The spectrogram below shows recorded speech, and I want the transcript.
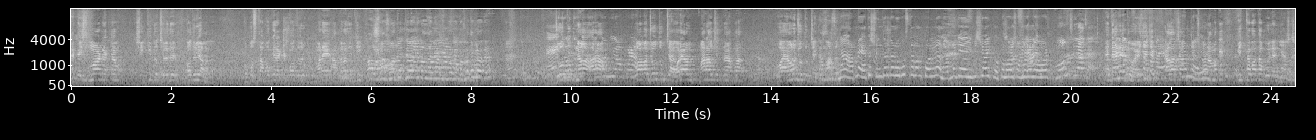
একটা স্মার্ট একটা শিক্ষিত ছেলেদের কদরই আলাদা। উপস্থাপকের একটা কদর মানে আপনারা যদি হ্যাঁ? যৌতুক নেওয়া হারাম। ও আবার যৌতুক চায়। ওরা মারা উচিত না না আপনি এত সুন্দর করে উপস্থাপন করলেন আপনাকে এই বিষয়ে কোনো সম্মান অ্যাওয়ার্ড মন ছুঁয়া যায় এই দেন তো এই যে যে কালা চাপ করেন আমাকে মিথ্যা কথা বলে নিয়ে আসছে।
